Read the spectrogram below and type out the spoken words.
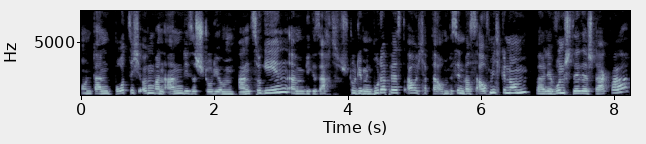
und dann bot sich irgendwann an, dieses Studium anzugehen. Ähm, wie gesagt, Studium in Budapest auch. Ich habe da auch ein bisschen was auf mich genommen, weil der Wunsch sehr, sehr stark war.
